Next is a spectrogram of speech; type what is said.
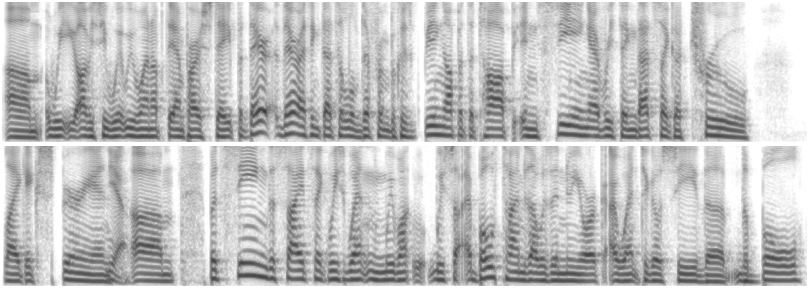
um we obviously we, we went up the Empire State, but there there I think that's a little different because being up at the top and seeing everything, that's like a true like experience. Yeah. Um, but seeing the sights, like we went and we went, we saw both times I was in New York. I went to go see the the bull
